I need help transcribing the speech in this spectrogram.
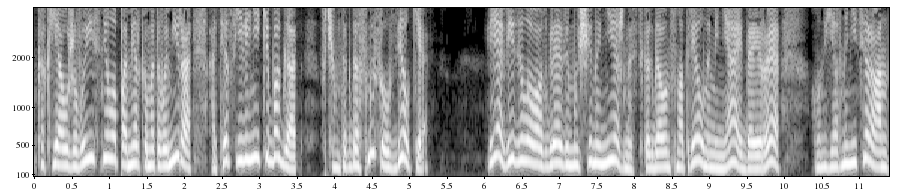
Как я уже выяснила, по меркам этого мира, отец Еленики богат. В чем тогда смысл сделки? Я видела во взгляде мужчины нежность, когда он смотрел на меня и Дайре. Он явно не тиран,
